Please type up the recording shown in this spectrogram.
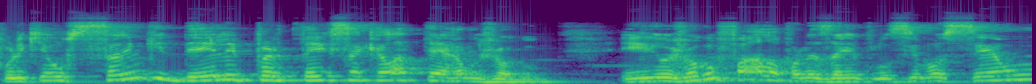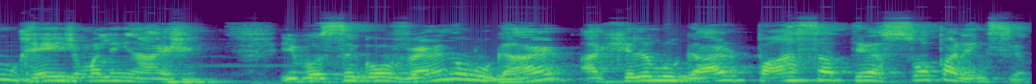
porque o sangue dele pertence àquela terra no jogo. E o jogo fala, por exemplo, se você é um rei de uma linhagem e você governa um lugar, aquele lugar passa a ter a sua aparência.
